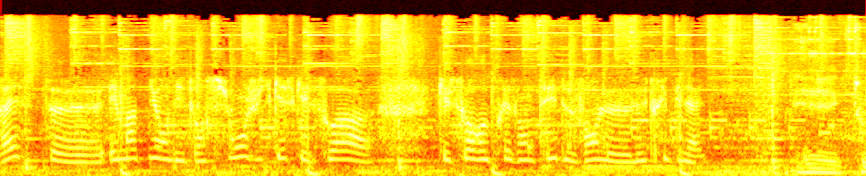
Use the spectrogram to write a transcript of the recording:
reste euh, est maintenue en détention jusqu'à ce qu'elle soit représentée devant le tribunal. Et tout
